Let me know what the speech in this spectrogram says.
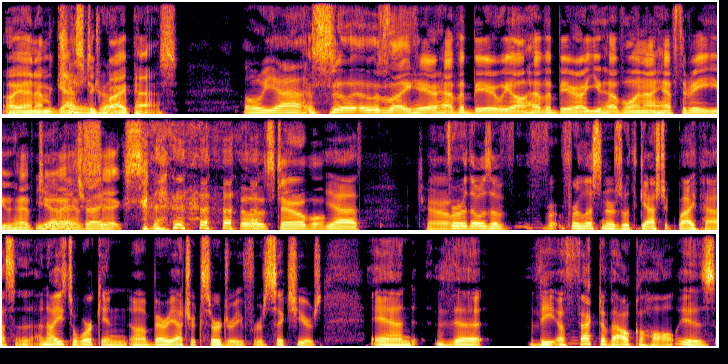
oh yeah, and I'm a gastric Change, right? bypass. oh yeah So it was like, here, have a beer. We all have a beer. You have one, I have three. You have two, Yeah, I have right. six. oh, it's terrible. yeah terrible. for those of for, for listeners with gastric bypass and and I used to work in uh, bariatric surgery for 6 years and the the effect of alcohol is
